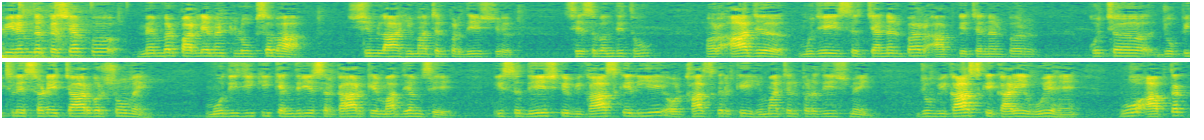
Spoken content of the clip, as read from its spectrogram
वीरेंद्र कश्यप, मेंबर पार्लियामेंट लोकसभा, शिमला, हिमाचल प्रदेश से संबंधित हूँ। और आज मुझे इस चैनल पर, आपके चैनल पर कुछ, जो पिछले साढ़े चार वर्षों में मोदी जी की केंद्रीय सरकार के माध्यम से इस देश के विकास के लिए और खास करके हिमाचल प्रदेश में जो विकास के कार्य हुए हैं, वो आप तक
